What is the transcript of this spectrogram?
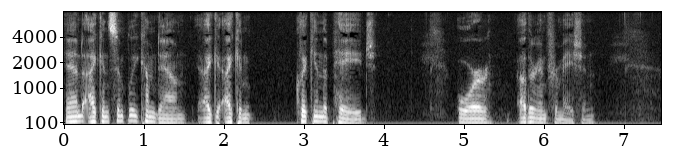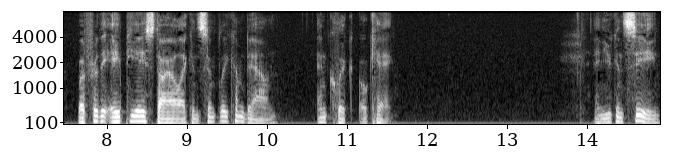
and I can simply come down, I, I can click in the page or other information. But for the APA style, I can simply come down and click OK. And you can see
